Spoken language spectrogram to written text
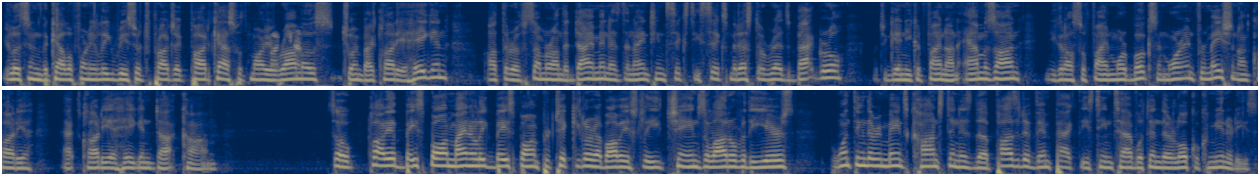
You're listening to the California League Research Project podcast with Mario Ramos, joined by Claudia Hagen, author of Summer on the Diamond as the 1966 Modesto Reds Batgirl, which again you could find on Amazon. You could also find more books and more information on Claudia at claudiahagen.com. So, Claudia, baseball and minor league baseball in particular have obviously changed a lot over the years. But one thing that remains constant is the positive impact these teams have within their local communities.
